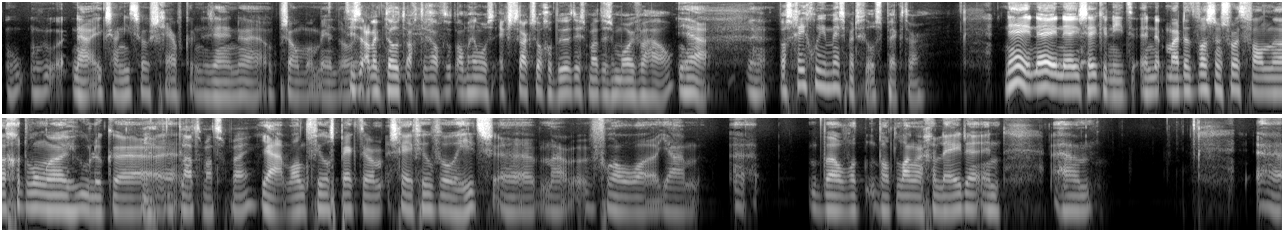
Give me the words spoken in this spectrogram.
hoe, hoe- nou, ik zou niet zo scherp kunnen zijn eh, op zo'n moment. Het is een anekdote achteraf dat het allemaal helemaal extra zo gebeurd is, maar het is een mooi verhaal. Ja, ja. Was geen goede match met Phil Spector. Nee, nee, nee, zeker niet. En, maar dat was een soort van eh, gedwongen huwelijk. eh, ja, de platenmaatschappij. Ja, want Phil Spector schreef heel veel hits, maar vooral ja, wel wat, wat langer geleden. En ehm, eh,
